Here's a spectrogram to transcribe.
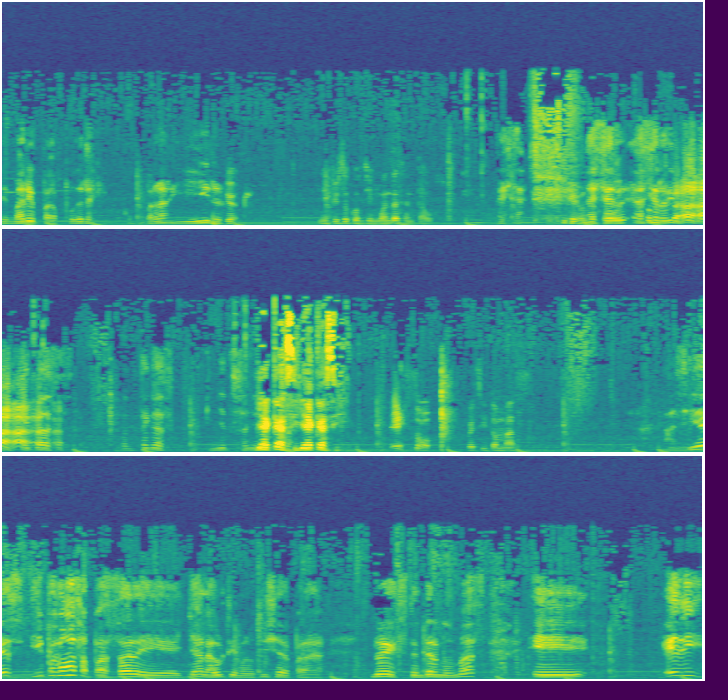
de Mario para poder comprar y ir. Yo- Y empiezo con 50 centavos. Ahí está. A ese ritmo cuando tengas, cuando tengas 500 años. Ya casi, ya casi. Eso, un besito más. Así es. Y pues vamos a pasar eh, ya a la última noticia para no extendernos más. Eh, Eddie,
